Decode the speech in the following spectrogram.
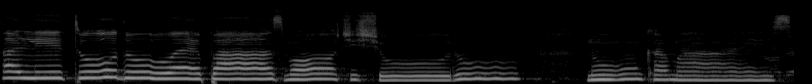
ali tudo é paz, morte e choro. Nunca mais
